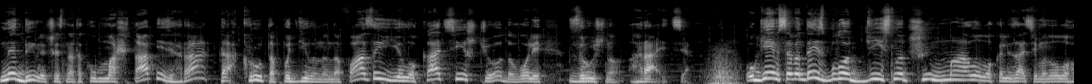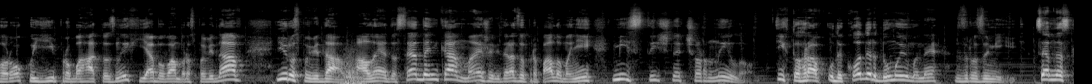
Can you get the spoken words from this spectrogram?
не дивлячись на таку масштабність, гра та круто поділена на фази її локації, що доволі зручно грається. У Game 7 Days було дійсно чимало локалізацій минулого року, і про багато з них я би вам розповідав і розповідав. Але до серденька майже відразу припало мені містичне чорнило. Ті, хто грав у декодер, думаю, мене зрозуміють. Це в нас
